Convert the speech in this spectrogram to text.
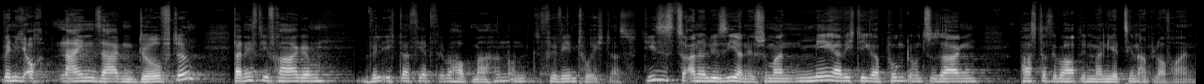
Wenn ich auch Nein sagen dürfte, dann ist die Frage, will ich das jetzt überhaupt machen und für wen tue ich das? Dieses zu analysieren ist schon mal ein mega wichtiger Punkt, um zu sagen, passt das überhaupt in meinen jetzigen Ablauf rein?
